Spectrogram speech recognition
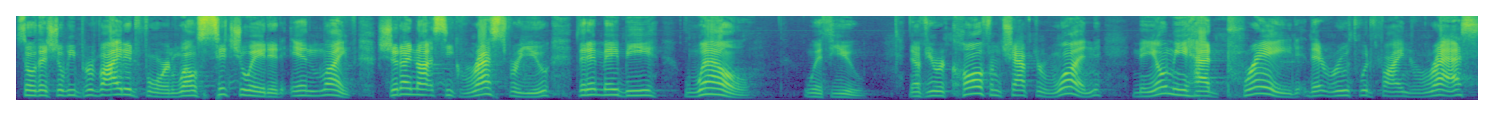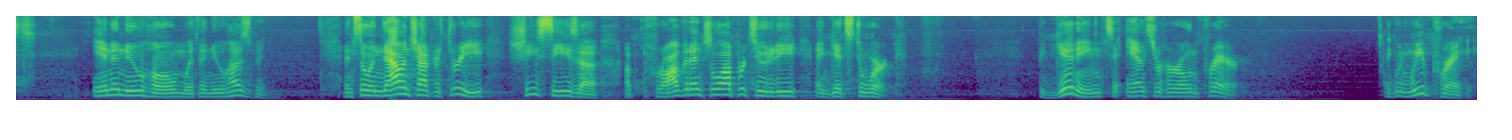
so that she'll be provided for and well situated in life. Should I not seek rest for you, that it may be well with you? Now, if you recall from chapter 1, Naomi had prayed that Ruth would find rest in a new home with a new husband. And so now in chapter 3, she sees a, a providential opportunity and gets to work, beginning to answer her own prayer. Like when we pray,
